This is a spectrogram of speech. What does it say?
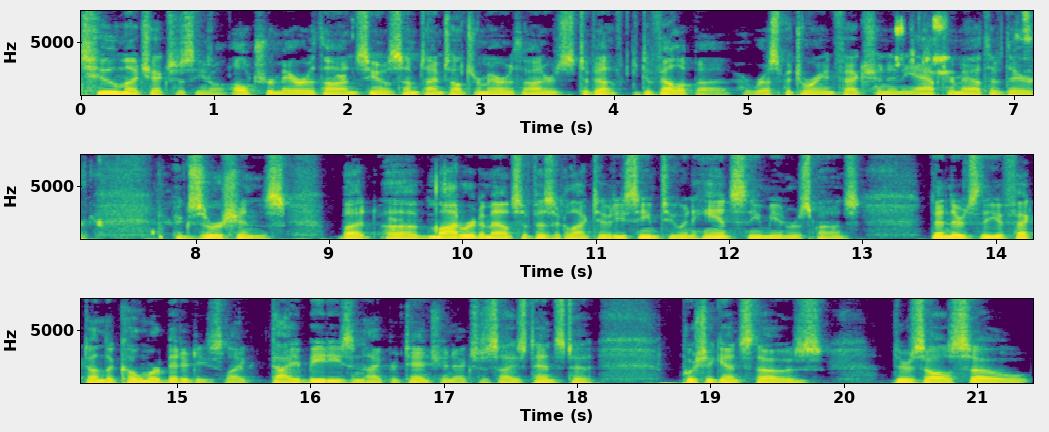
too much exercise, you know, ultra marathons, you know, sometimes ultra marathoners develop, develop a, a, respiratory infection in the aftermath of their exertions, but uh, moderate amounts of physical activity seem to enhance the immune response. Then there's the effect on the comorbidities like diabetes and hypertension. Exercise tends to push against those. There's also,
